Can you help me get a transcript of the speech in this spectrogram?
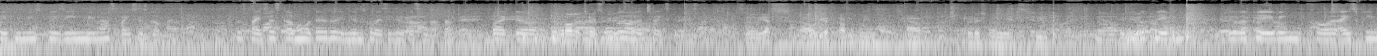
Vietnamese cuisine में ना स्पाइसेस कम है। तो स्पाइसेस कम होते हैं तो इंडियंस को वैसे भी नहीं पसंद आता। बट Overall अच्छा experience ओवरऑल अच्छा एक्सपीरियंस था। So yes, now we have come to have traditional sweet in we were Vietnam. craving we were craving for ice cream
